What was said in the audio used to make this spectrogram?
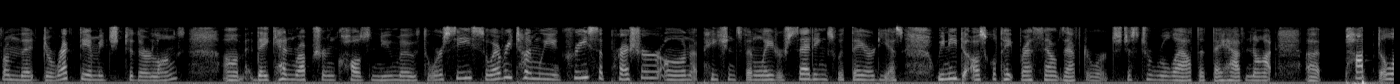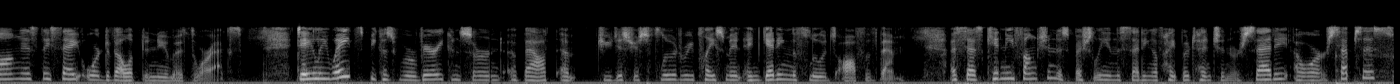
from the direct damage to their lungs. Um, they can rupture and cause pneumothoraces. So every time we increase a pressure on a patient's ventilator settings with ARDS, we need to auscultate breath sounds afterwards just to rule out that they have not uh, popped along, as they say, or developed a pneumothorax. Daily weights, because we're very concerned about um, judicious fluid replacement and getting the fluids off of them. Assess kidney function, especially in the setting of hypotension or, or sepsis.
